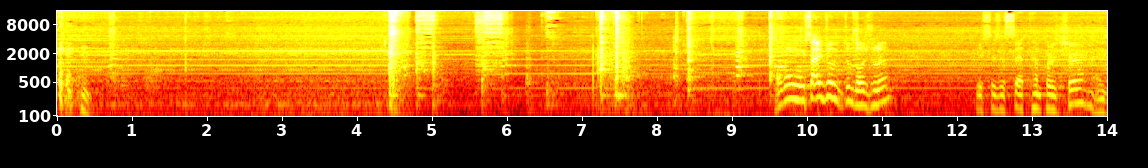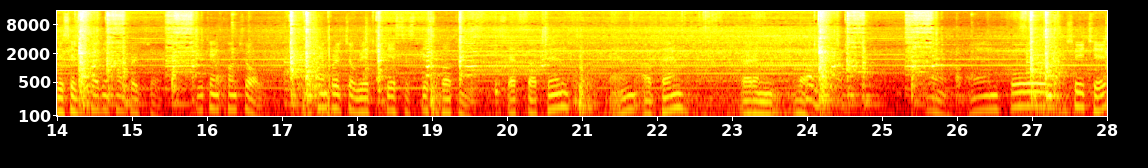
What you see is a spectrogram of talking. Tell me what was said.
아까 여기 쌀좀 좀 넣어줄래요? This is a set temperature and this is setting temperature. You can control the temperature with this this button. Set button and up and right and left. And four switches,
